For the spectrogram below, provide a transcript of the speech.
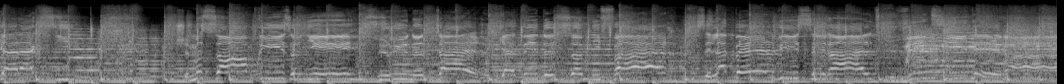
galaxie. Je me sens prisonnier sur une terre gavée de somnifères. C'est l'appel viscéral du vide sidéral.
